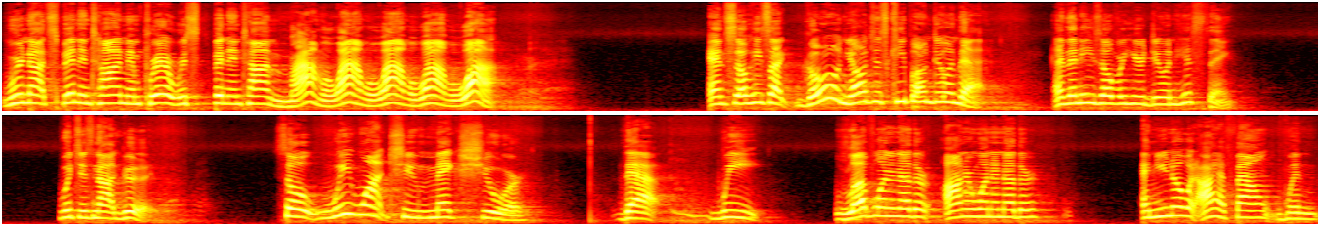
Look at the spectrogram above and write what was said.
We're not spending time in prayer. We're spending time, mama, wama, wama, wama, wama. And so he's like, go on, y'all just keep on doing that. And then he's over here doing his thing, which is not good. So we want to make sure that we love one another, honor one another. And you know what I have found when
